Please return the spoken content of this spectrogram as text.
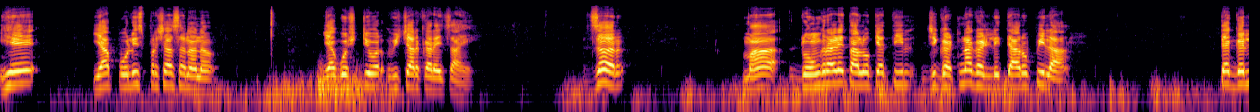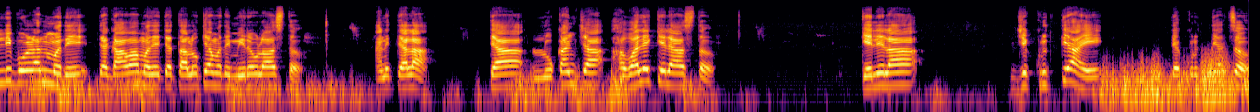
हे या पोलीस प्रशासनानं या गोष्टीवर विचार करायचा आहे. जर मा डोंगराळे तालुक्यातील जी घटना घडली त्या आरोपीला त्या गल्ली बोळांमध्ये त्या गावामध्ये त्या तालुक्यामध्ये मिरवलं असतं आणि त्याला त्या लोकांच्या हवाले केलं असतं केलेला जे कृत्य आहे त्या कृत्याचं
